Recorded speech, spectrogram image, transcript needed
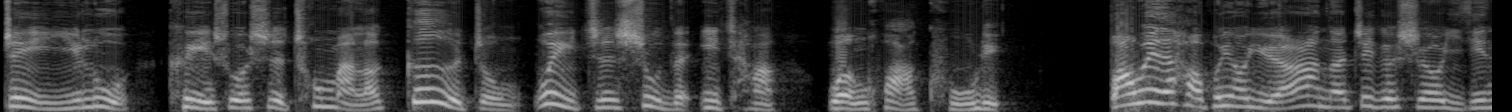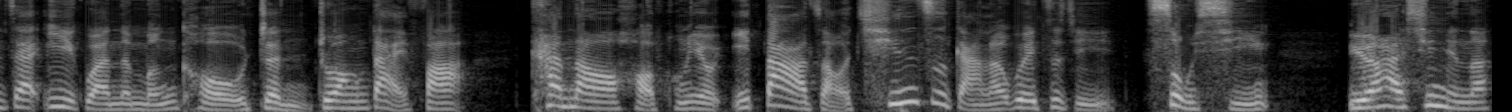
这一路可以说是充满了各种未知数的一场文化苦旅。王卫的好朋友元二呢，这个时候已经在驿馆的门口整装待发。看到好朋友一大早亲自赶来为自己送行，元二心里呢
